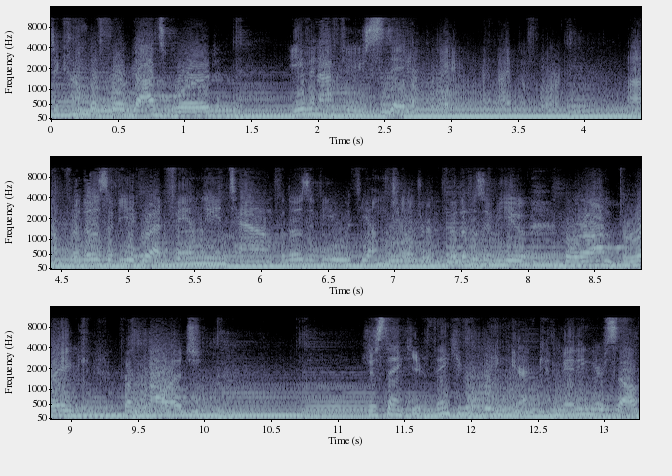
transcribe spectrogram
to come before God's Word, even after you stay up late those of you who had family in town, for those of you with young children, for those of you who are on break from college, just thank you. Thank you for being here and committing yourself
